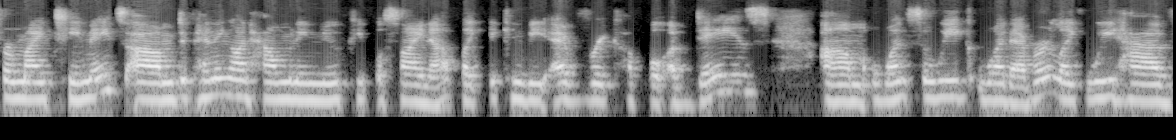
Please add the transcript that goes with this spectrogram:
for my teammates, um, depending on how many new people sign up. Like it can be every couple of days, um, once a week, whatever. Like we have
